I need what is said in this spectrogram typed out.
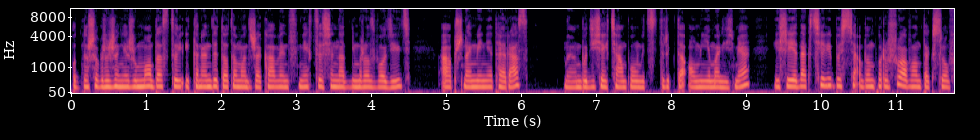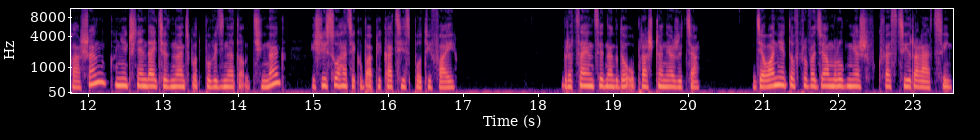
Odnoszę wrażenie, że moda, styl i trendy to temat rzeka, więc nie chcę się nad nim rozwodzić, a przynajmniej nie teraz, bo dzisiaj chciałam pomówić stricte o minimalizmie. Jeśli jednak chcielibyście, abym poruszyła wątek slow fashion, koniecznie dajcie znać w odpowiedzi na ten odcinek, jeśli słuchacie go w aplikacji Spotify. Wracając jednak do upraszczenia życia. Działanie to wprowadziłam również w kwestii relacji.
